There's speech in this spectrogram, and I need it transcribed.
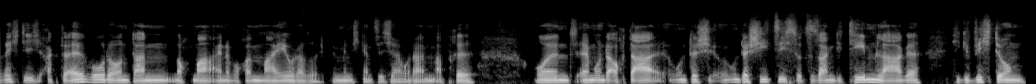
richtig aktuell wurde und dann noch mal eine Woche im Mai oder so, ich bin mir nicht ganz sicher, oder im April. Und, ähm, und auch da unterschied, unterschied sich sozusagen die Themenlage, die Gewichtung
